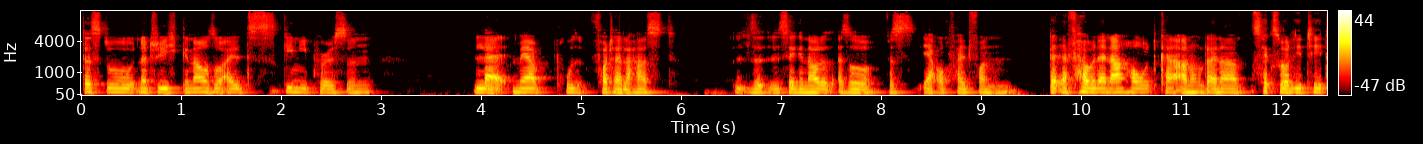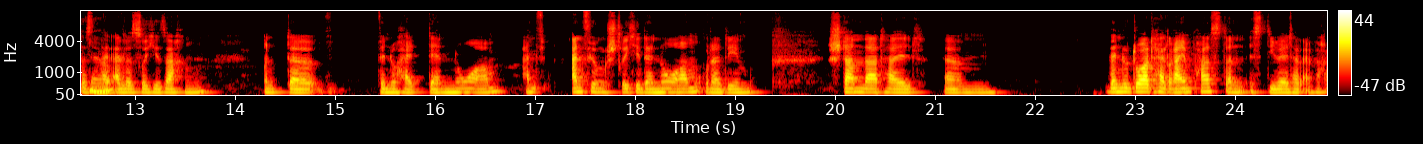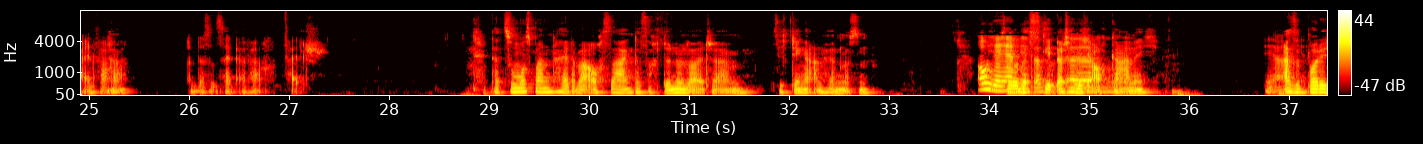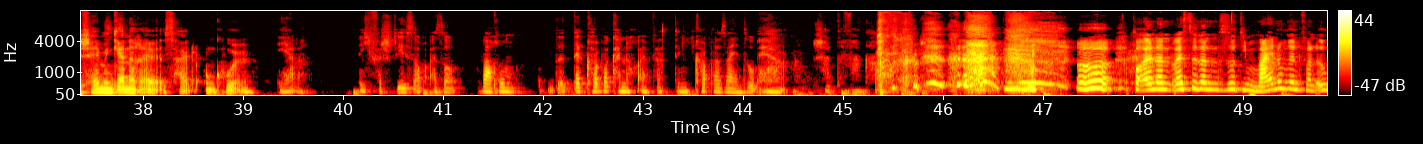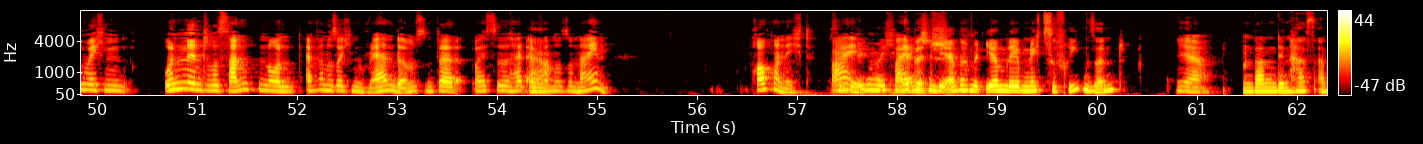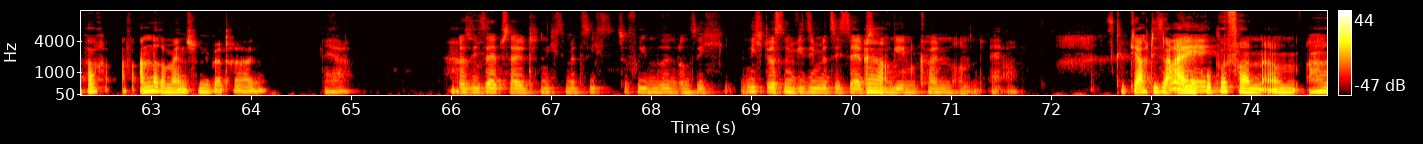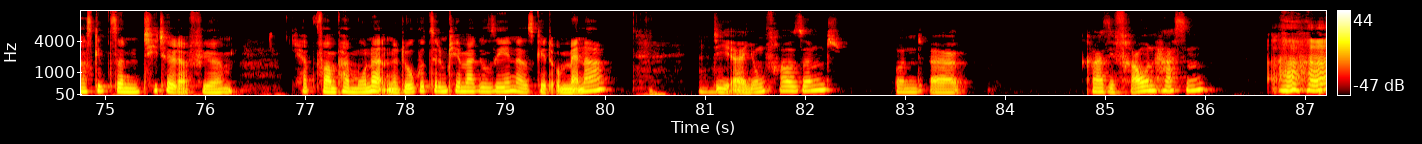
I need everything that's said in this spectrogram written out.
Dass du natürlich genauso als Skinny Person mehr Vorteile hast. Das Ist ja genau das, also was ja auch halt von der Farbe deiner Haut, keine Ahnung, deiner Sexualität, das sind Ja. halt alles solche Sachen. Und äh, wenn du halt der Norm, Anf Anführungsstriche der Norm oder dem Standard halt, ähm, wenn du dort halt reinpasst, dann ist die Welt halt einfach einfacher. Ja. Und das ist halt einfach falsch. Dazu muss man halt aber auch sagen, dass auch dünne Leute ähm, sich Dinge anhören müssen. Oh ja, ja, so, nee, das, geht natürlich auch ähm, gar nicht. Ja, Also nee. Bodyshaming generell ist halt uncool. ja, ich verstehe es auch. Also, warum? Der Körper kann doch einfach den Körper sein. So, Ja. shut the fuck up. Oh, Vor allem dann, weißt du, dann so die Meinungen von irgendwelchen uninteressanten und einfach nur solchen Randoms und da weißt du halt einfach Ja. nur so, nein. Braucht man nicht. Es sind Bye. irgendwelche Bye, Menschen, bitch. die einfach mit ihrem Leben nicht zufrieden sind ja, und dann den Hass einfach auf andere Menschen übertragen. ja. Weil sie selbst halt nicht mit sich zufrieden sind und sich nicht wissen, wie sie mit sich selbst Ja. umgehen können. Und ja. Es gibt ja auch diese Ui. eine Gruppe von, ähm, ah, es gibt so einen Titel dafür. Ich habe vor ein paar Monaten eine Doku zu dem Thema gesehen. Also es geht um Männer, Mhm. die äh, Jungfrau sind und äh, quasi Frauen hassen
